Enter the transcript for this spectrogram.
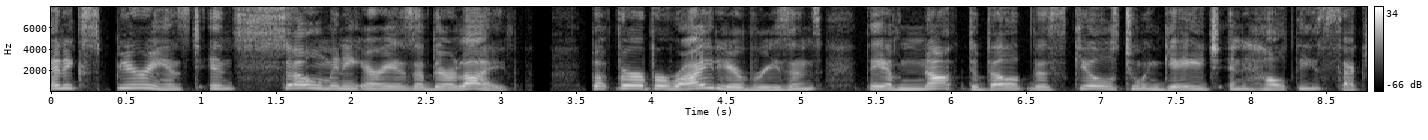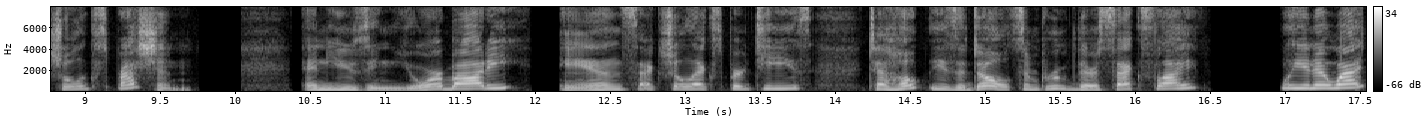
and experienced in so many areas of their life, but for a variety of reasons, they have not developed the skills to engage in healthy sexual expression. And using your body and sexual expertise to help these adults improve their sex life, well, you know what?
